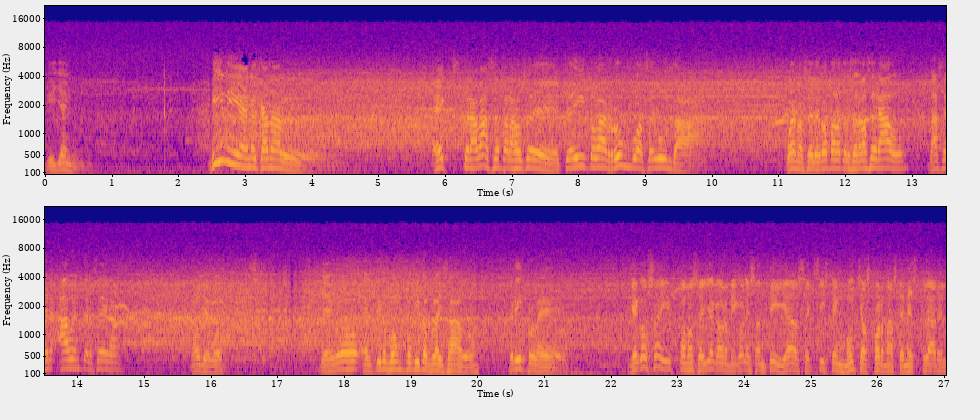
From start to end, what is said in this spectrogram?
Guillén. Línea en el canal. Extra base para José. Cheito va rumbo a segunda. Bueno, aceleró para tercera. Va a ser AO. Va a ser AO en tercera. No llegó. Llegó. El tiro fue un poquito flaizado. Triple. Llegó safe, como se llega a Hormigones Antillas. Existen muchas formas de mezclar el,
